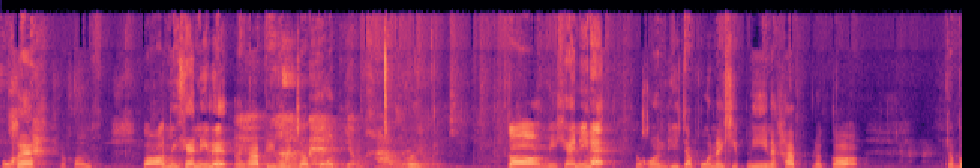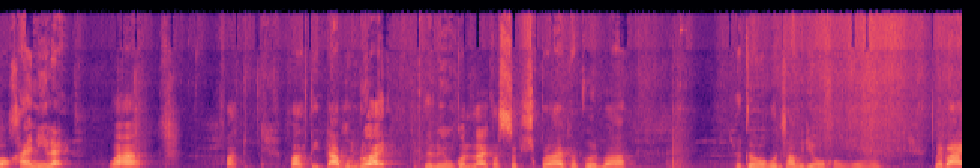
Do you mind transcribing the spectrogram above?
โอเคทุกคนก็มีแค่นี้แหละนะครับที่ผมจะพูดแม่เตรียมข้าวแล้วเฮ้ยเดี๋ยวมากินก็มีแค่นี้แหละ ทุกคนที่จะพูดในคลิปนี้นะครับ แล้วก็จะบอกแค่นี้แหละ ว่าฝากฝากติดตามผมด้วย อย่าลืมกดไลค์กด subscribe ถ้าเกิดว่า ถ้าเกิดว่าคุณชอบวิดีโอของผม บ๊ายบาย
